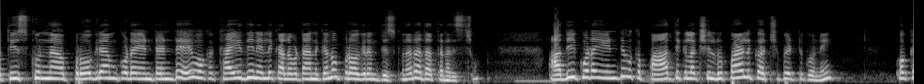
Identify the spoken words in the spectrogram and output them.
తీసుకున్న ప్రోగ్రామ్ కూడా ఏంటంటే ఒక ఖైదీని వెళ్ళి కలవటానికని ప్రోగ్రామ్ తీసుకున్నారు అది అతని ఇష్టం. అది కూడా ఏంటి ఒక పాతిక లక్షల రూపాయలు ఖర్చు పెట్టుకొని ఒక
